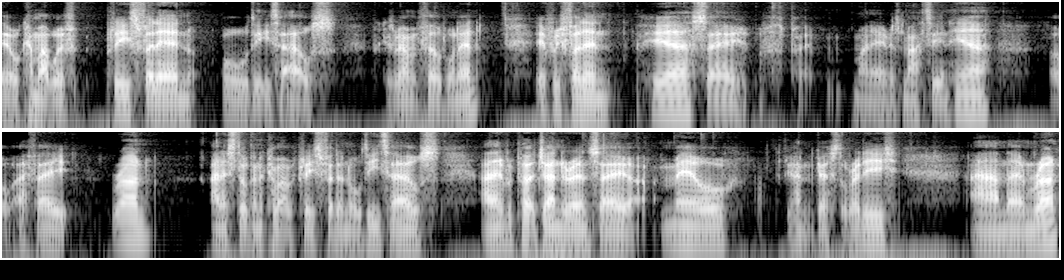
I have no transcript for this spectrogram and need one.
it will come up with please fill in all details because we haven't filled one in. If we fill in here, say my name is Matty in here, oh F8, run, and it's still going to come up with please fill in all details. And then if we put gender in, say male, if you hadn't guessed already, and then run,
